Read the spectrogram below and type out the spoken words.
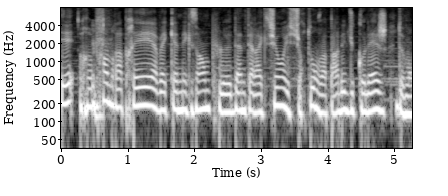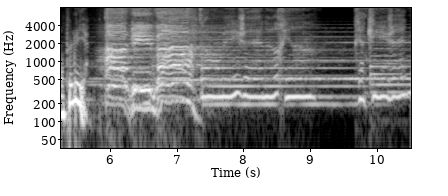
et reprendre après avec un exemple d'interaction et surtout on va parler du collège de Montpellier. Dans mes gènes, rien, rien qui gêne.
